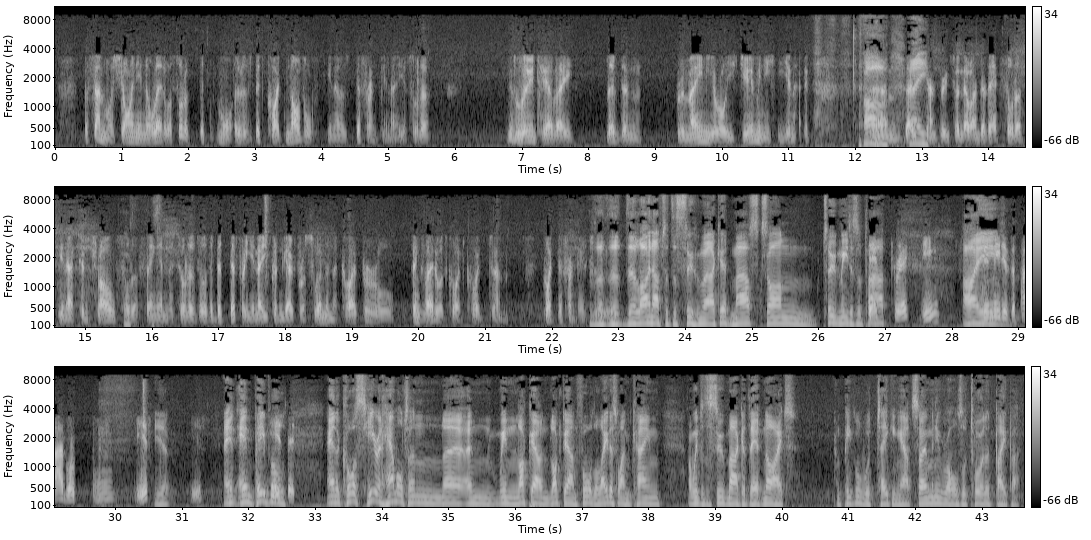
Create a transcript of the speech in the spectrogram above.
The sun was shining and all that. It was sort of a bit more. It was a bit quite novel. You know, it was different. You know, you sort of learned how they lived in Romania or East Germany. You know, Oh, um, those hey, countries when they were under that sort of you know control sort of thing, and it sort of it was a bit different. You know, you couldn't go for a swim in the Kaipara or things like that. It was quite quite um, quite different. Actually. the, the the lineups at the supermarket, masks on, two meters apart. That's correct. Yeah. I Ten metres apart. Well, mm, yes, yeah, yes. and and people. Yes, And of course, here in Hamilton, uh, and when lockdown lockdown four, the latest one came, I went to the supermarket that night, and people were taking out so many rolls of toilet paper.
